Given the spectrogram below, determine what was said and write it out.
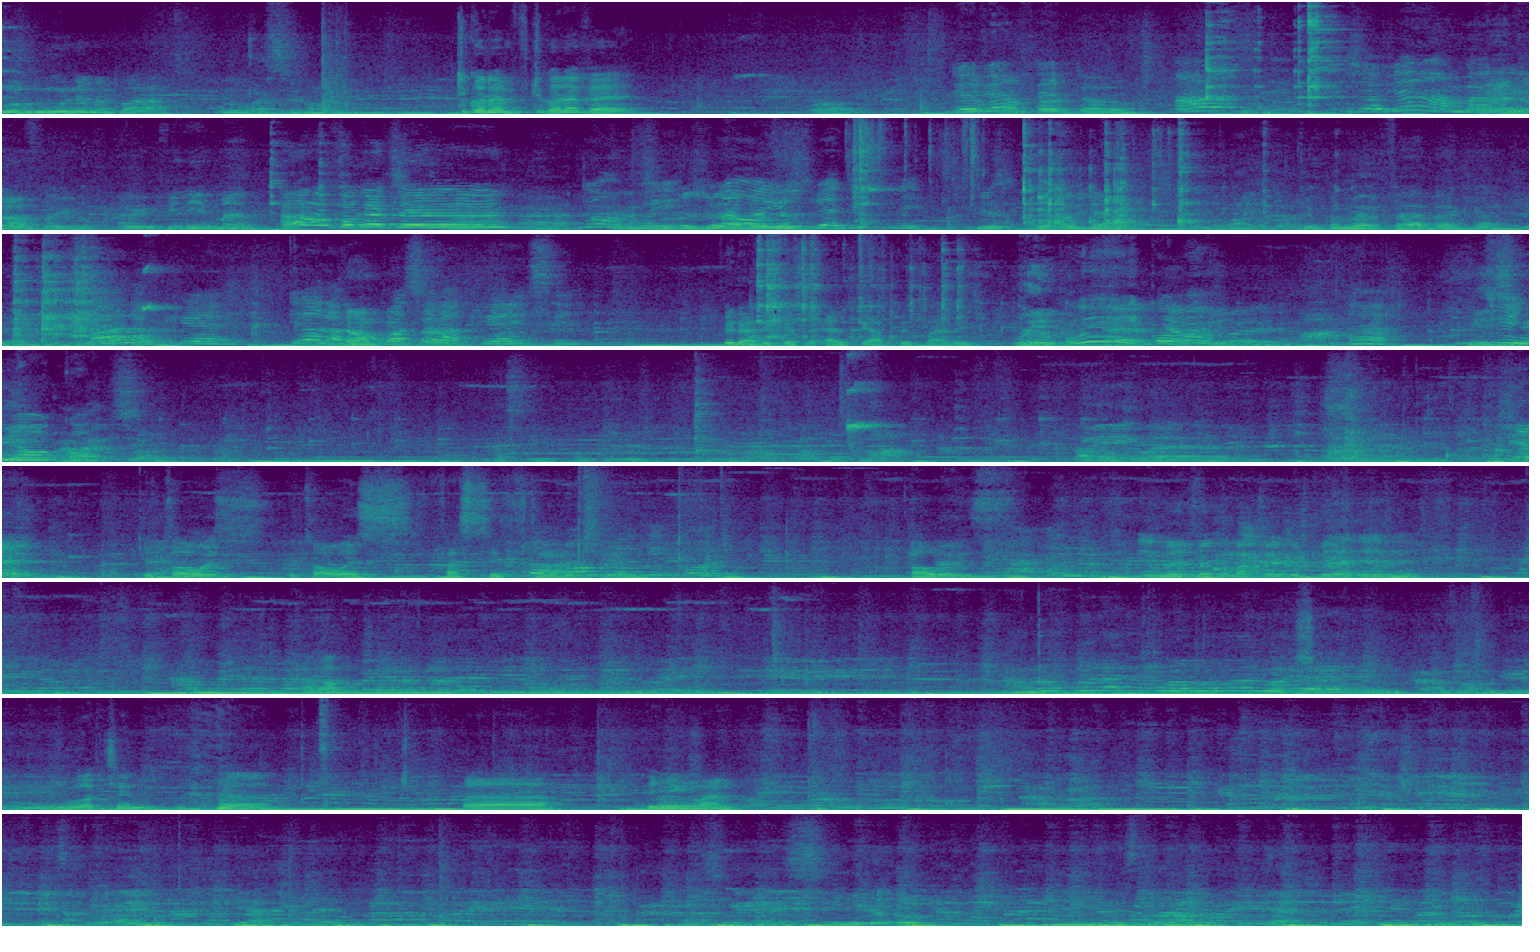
Moun n'est pas là. Tu connais, tu connais faire Je viens faire. Ah, je viens en bas. Ah, forget it. Non, use the plate. Okay. Tu peux me faire avec un cuillère. Voilà, la cuillère. Il a la, la cuillère ici. Tu as que c'est elle qui a préparé. Oui. Oui, comment Tu ignorais quoi. Hey, it's always, it's always festive times here. Always. Il me fait comme appeler depuis la dernière. Ça va comme ça. You watching? uh, Pinging Man. C'est 26 000 euros. Restaurant le à Genève.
